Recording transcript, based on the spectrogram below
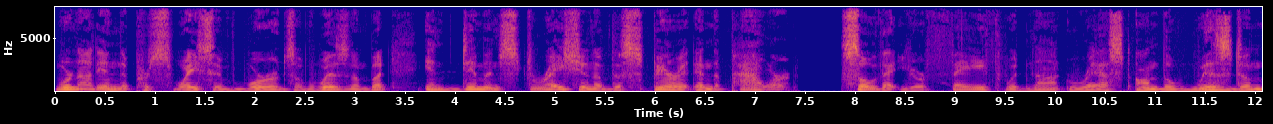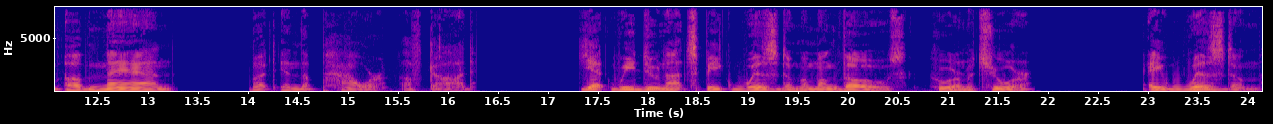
were not in the persuasive words of wisdom, but in demonstration of the Spirit and the power, so that your faith would not rest on the wisdom of man, but in the power of God. Yet we do not speak wisdom among those who are mature. A wisdom,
